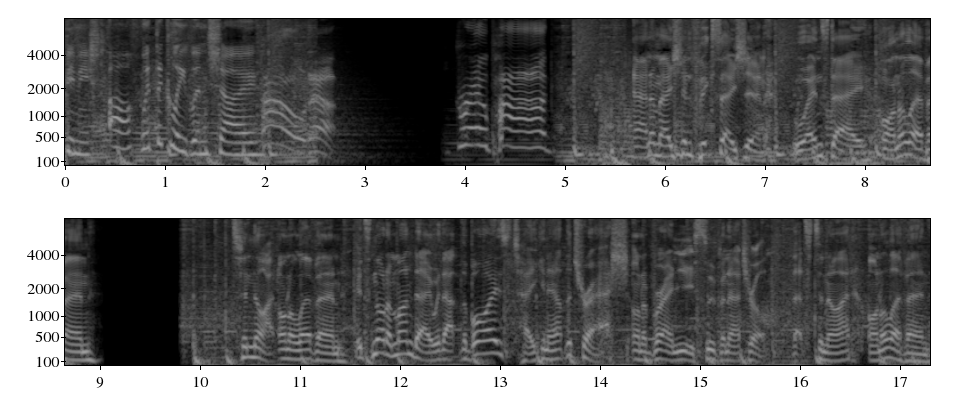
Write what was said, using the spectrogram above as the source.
Finished off with The Cleveland Show. Hold up! Group hug! Animation Fixation, Wednesday on 11. Tonight on 11, it's not a Monday without the boys taking out the trash on a brand new Supernatural. That's tonight on 11.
